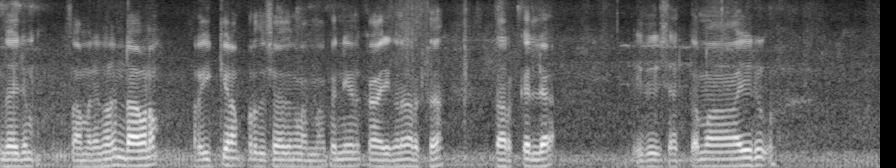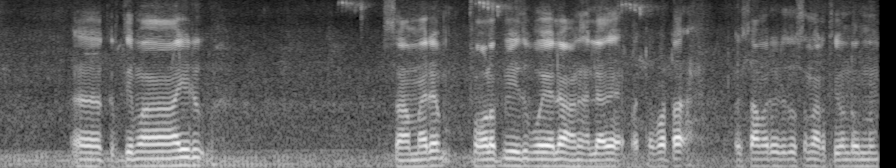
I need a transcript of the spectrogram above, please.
എന്തായാലും സമരങ്ങൾ ഉണ്ടാവണം അറിയിക്കണം പ്രതിഷേധങ്ങൾ. എന്നാൽ തന്നെയാണ് കാര്യങ്ങൾ നടക്കുക. തർക്കമില്ല. ഇത് ശക്തമായൊരു കൃത്യമായൊരു സമരം ഫോളോ അപ്പ് ചെയ്തു പോയാലാണ്. അല്ലാതെ ഒറ്റപ്പെട്ട ഒരു സമരം ഒരു ദിവസം നടത്തിക്കൊണ്ടൊന്നും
